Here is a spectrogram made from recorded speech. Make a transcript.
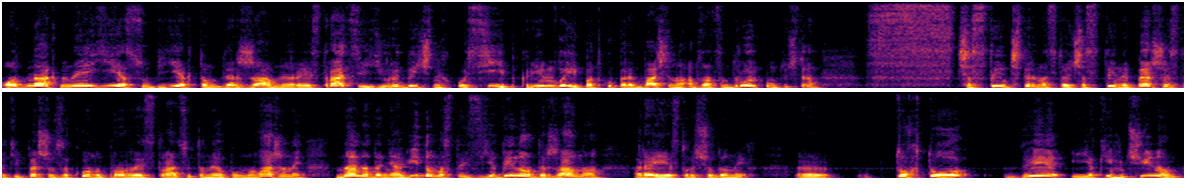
Однак не є суб'єктом державної реєстрації юридичних осіб, крім випадку, передбаченого абзацом 2 пункту 14 частин 14 частини 1 статті 1 закону про реєстрацію та неуповноважений на надання відомостей з єдиного державного реєстру щодо них. То хто, де і яким чином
